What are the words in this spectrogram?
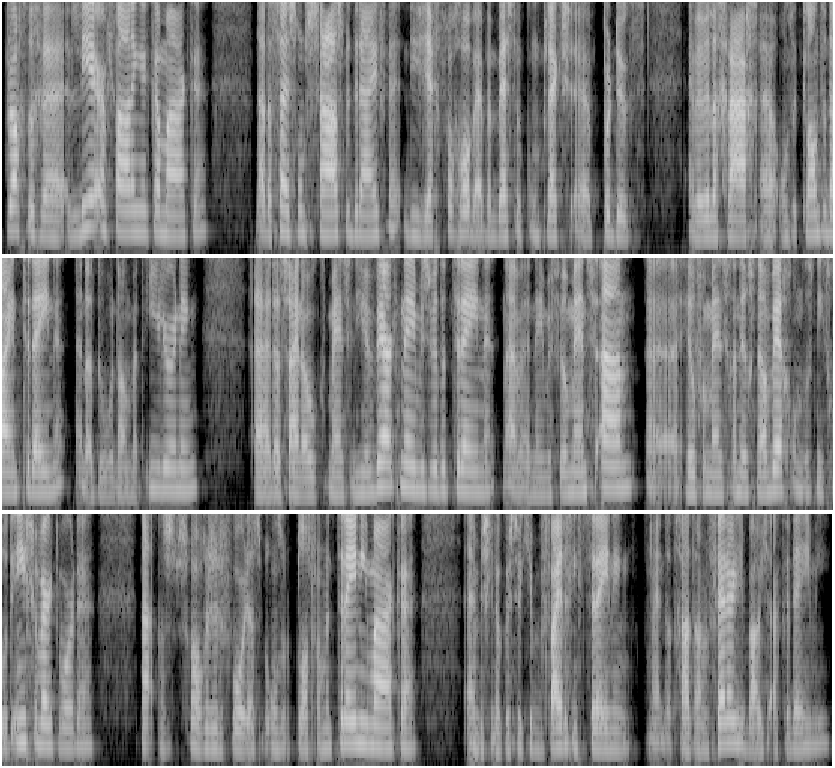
prachtige leerervaringen kan maken. Nou, dat zijn soms SaaS-bedrijven die zeggen van, goh, we hebben best een complex product en we willen graag onze klanten daarin trainen. En dat doen we dan met e-learning. dat zijn ook mensen die hun werknemers willen trainen. Nou, we nemen veel mensen aan. heel veel mensen gaan heel snel weg omdat ze niet goed ingewerkt worden. Nou, dan zorgen ze ervoor dat ze bij ons op het platform een training maken. En misschien ook een stukje beveiligingstraining. En dat gaat dan verder. Je bouwt je academie.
